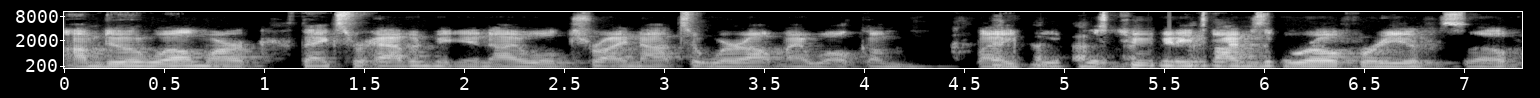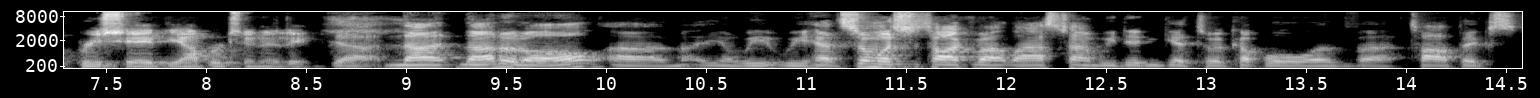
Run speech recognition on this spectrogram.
I'm doing well, Mark. Thanks for having me, and I will try not to wear out my welcome by doing this too many times in a row for you. So appreciate the opportunity. Yeah, not not at all. Um, you know, we we had so much to talk about last time. We didn't get to a couple of uh, topics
